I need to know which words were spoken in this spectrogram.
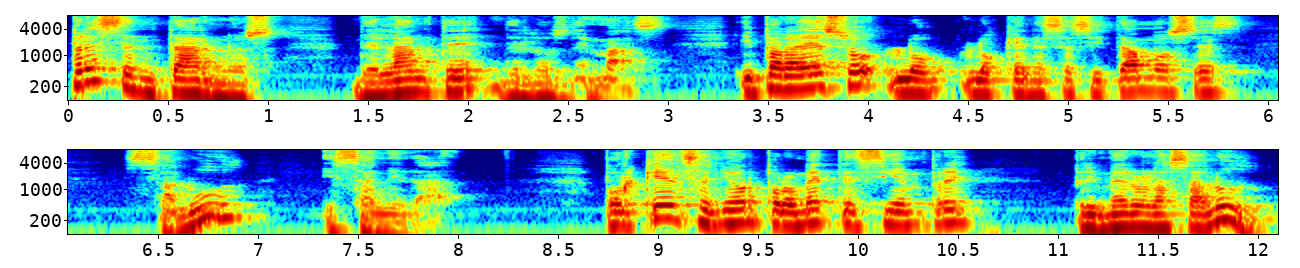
presentarnos delante de los demás. Y para eso lo, lo que necesitamos es salud y sanidad. ¿Por qué el Señor promete siempre primero la salud?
